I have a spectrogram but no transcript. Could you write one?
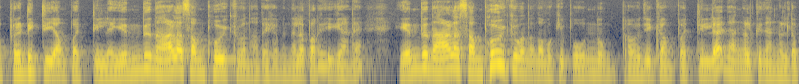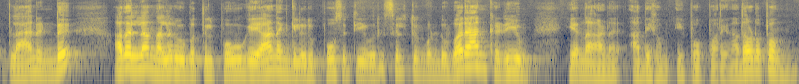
പ്രഡിക്റ്റ് ചെയ്യാൻ പറ്റില്ല. എന്ത് നാളെ സംഭവിക്കുമെന്ന് അദ്ദേഹം ഇന്നലെ പറയുകയാണ്. എന്ത് നാളെ സംഭവിക്കുമെന്ന് നമുക്കിപ്പോൾ ഒന്നും പ്രവചിക്കാൻ പറ്റില്ല. ഞങ്ങൾക്ക് ഞങ്ങളുടെ പ്ലാൻ ഉണ്ട്. അതെല്ലാം നല്ല രൂപത്തിൽ പോവുകയാണെങ്കിൽ ഒരു പോസിറ്റീവ് റിസൾട്ടും കൊണ്ട് വരാൻ കഴിയും എന്നാണ് അദ്ദേഹം ഇപ്പോൾ പറയുന്നത്. അതോടൊപ്പം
